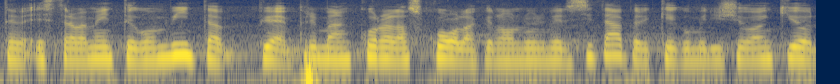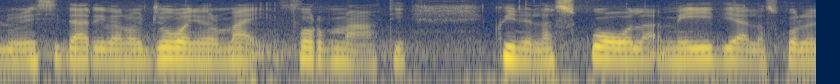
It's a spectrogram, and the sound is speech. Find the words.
estremamente convinta, prima ancora la scuola che non l'università perché come dicevo anch'io all'università arrivano giovani ormai formati, quindi la scuola media, la scuola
